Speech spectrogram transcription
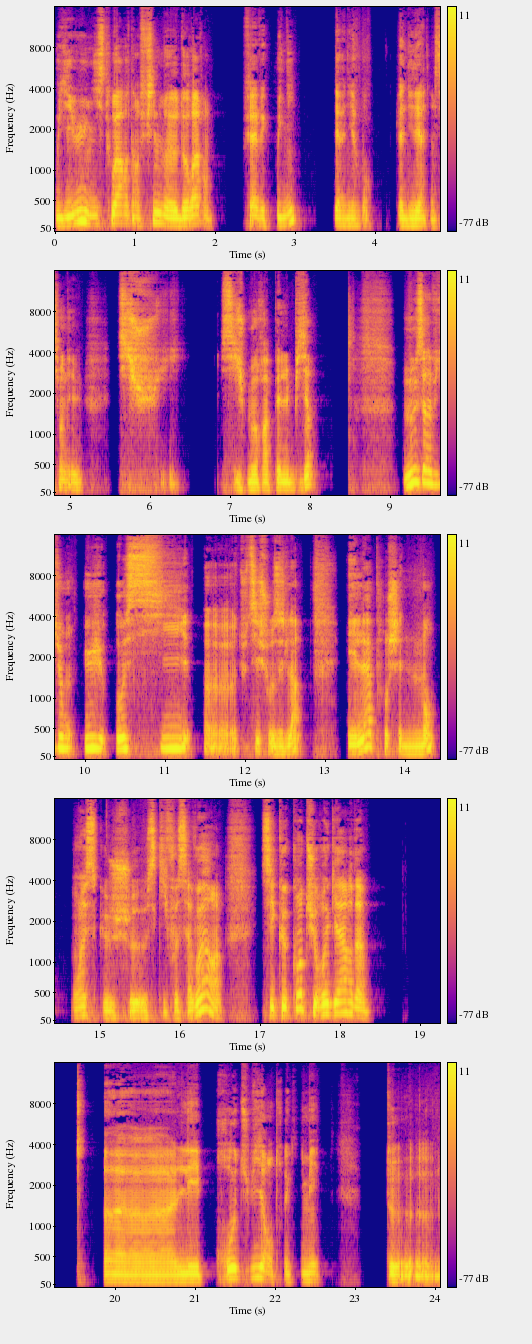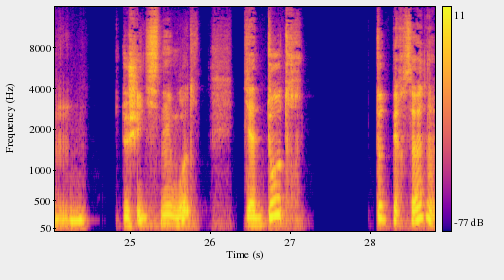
où il y a eu une histoire d'un film d'horreur fait avec Winnie, dernièrement, l'année dernière, si, on est, si, je me rappelle bien. Nous avions eu aussi euh, toutes ces choses-là. Et là, prochainement, moi, ce que je, ce qu'il faut savoir, c'est que quand tu regardes euh, les produits entre guillemets de, chez Disney ou autre, il y a d'autres personnes,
